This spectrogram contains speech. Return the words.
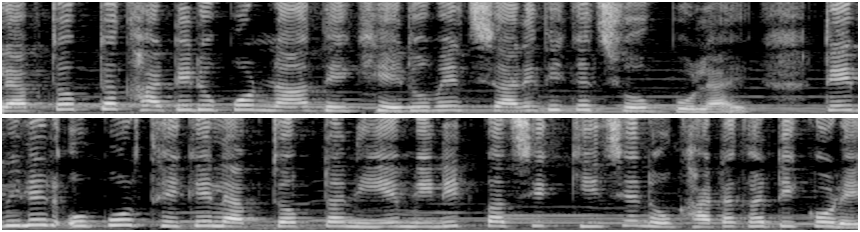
ল্যাপটপটা খাটের উপর না দেখে রুমের চারিদিকে চোখ বোলায়। টেবিলের উপর থেকে ল্যাপটপটা নিয়ে মিনিট পাঁচেক কি যেন ঘাটাঘাটি করে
